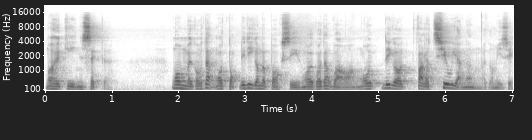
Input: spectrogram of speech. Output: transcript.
我係見識嘅。我唔係覺得我讀呢啲咁嘅博士，我係覺得話我呢個法律超人啊，唔係咁意思。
